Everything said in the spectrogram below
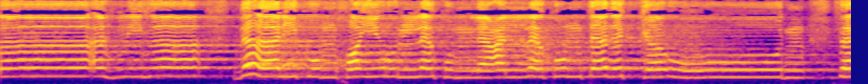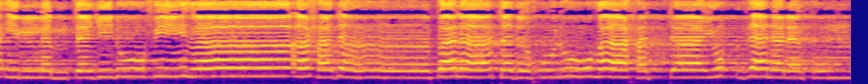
أهلها ذلكم خير لكم لعلكم تذكرون فإن لم تجدوا فيها أحدا فلا تدخلوها حتى يؤذن لكم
